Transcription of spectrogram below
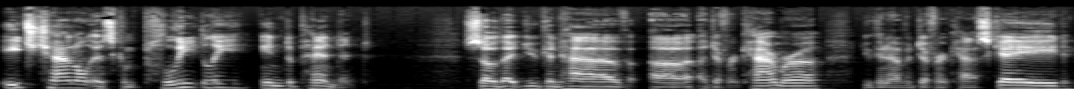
Each channel is completely independent so that you can have uh, a different camera, you can have a different cascade,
